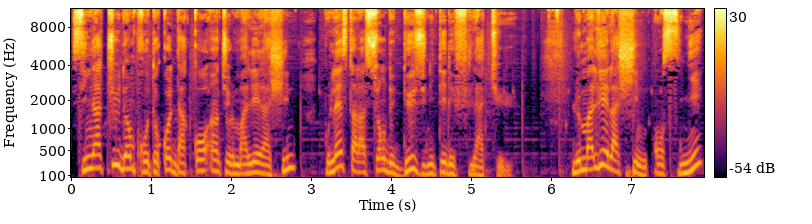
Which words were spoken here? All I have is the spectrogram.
Signature d'un protocole d'accord entre le Mali et la Chine pour l'installation de deux unités de filature. Le Mali et la Chine ont signé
